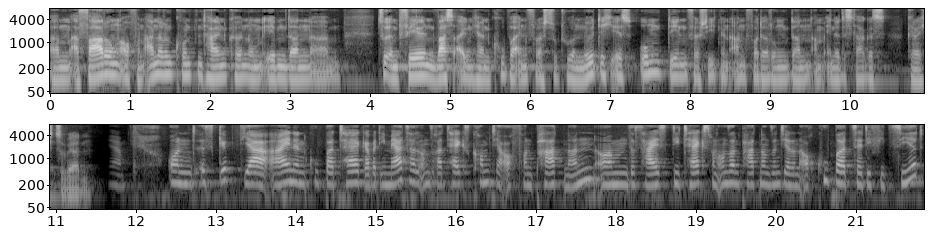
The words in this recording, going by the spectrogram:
ähm, Erfahrungen auch von anderen Kunden teilen können, um eben dann ähm, zu empfehlen, was eigentlich an Cooper-Infrastruktur nötig ist, um den verschiedenen Anforderungen dann am Ende des Tages gerecht zu werden. Und es gibt ja einen Cooper-Tag, aber die Mehrzahl unserer Tags kommt ja auch von Partnern. Ähm, das heißt, die Tags von unseren Partnern sind ja dann auch Cooper-zertifiziert.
